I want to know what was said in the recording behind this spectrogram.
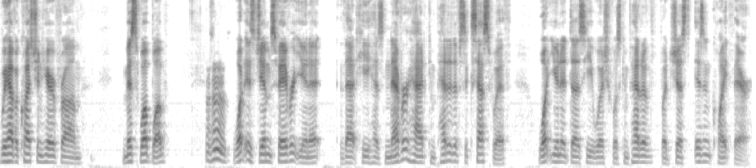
We have a question here from Miss Wubwub. hmm What is Jim's favorite unit that he has never had competitive success with? What unit does he wish was competitive but just isn't quite there?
